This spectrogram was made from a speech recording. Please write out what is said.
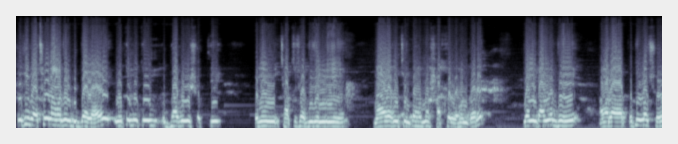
প্রতি বছর আমাদের বিদ্যালয়ে নতুন নতুন উদ্ভাবনী শক্তি এবং ছাত্রছাত্রীদের নিয়ে নানা রকম চিন্তা ভাবনা স্বাক্ষর গ্রহণ করে। যেমন তার মধ্যে আমরা প্রতি বছর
